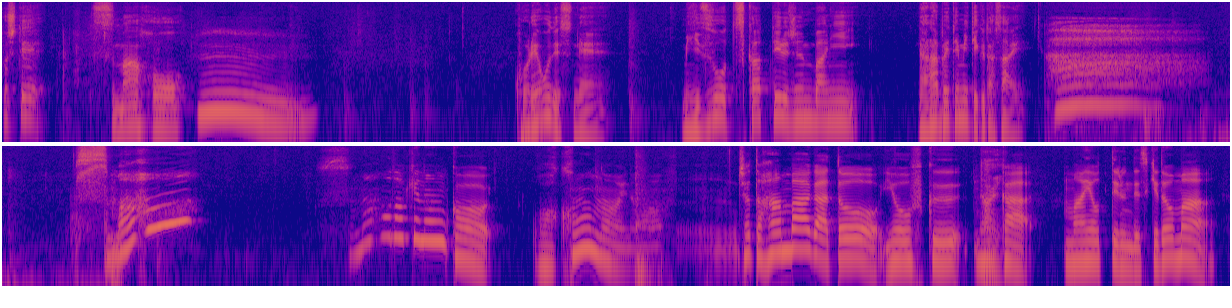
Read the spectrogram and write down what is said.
そしてスマホ。うん。これをですね水を使っている順番に並べてみてください。はあ。スマホ？スマホだけなんかわかんないな。うんちょっとハンバーガーと洋服なんか迷ってるんですけど、まあ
